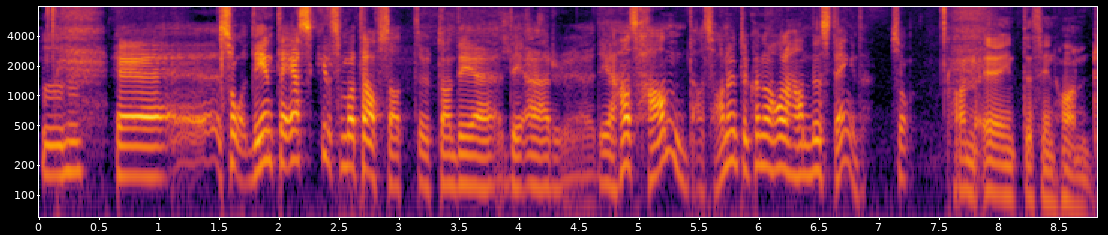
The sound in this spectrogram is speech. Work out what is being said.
Mhm. Eh, så, det är inte Eskil som har tafsat utan det, är- det, är, det är hans hand. Alltså, han har inte kunnat hålla handen stängd. Så. Han är inte sin hand.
